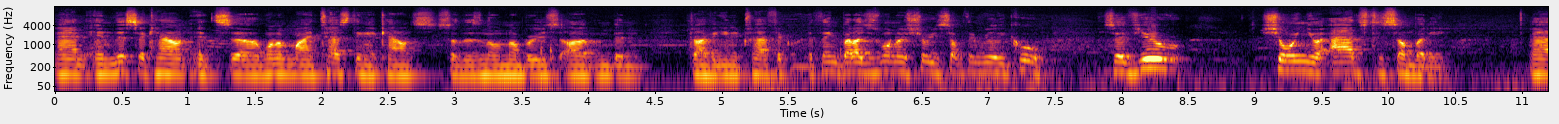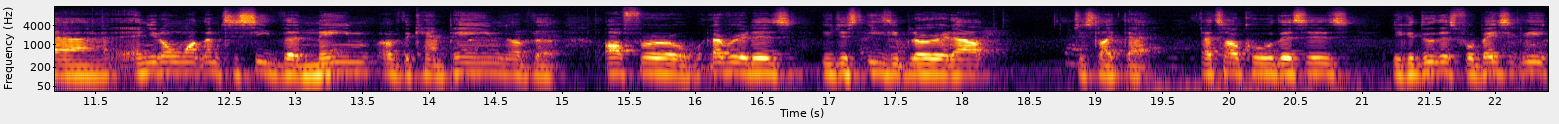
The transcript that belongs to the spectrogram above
And in this account, it's uh, one of my testing accounts, so there's no numbers. I haven't been driving any traffic or anything, but I just want to show you something really cool. So if you're showing your ads to somebody, uh, and you don't want them to see the name of the campaign of the offer or whatever it is. You just easy blur it out just like that. That's how cool this is. You can do this for basically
